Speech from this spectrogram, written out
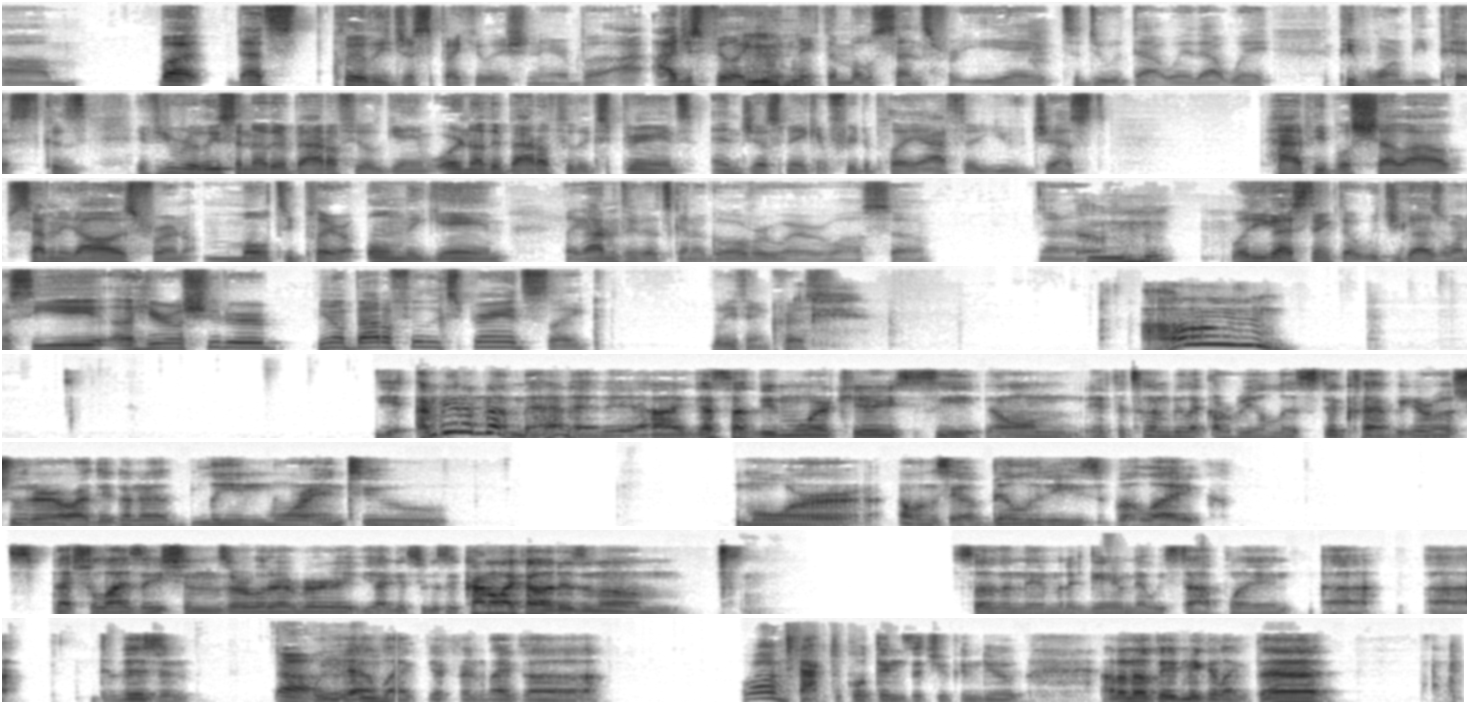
um but that's clearly just speculation here but i, I just feel like mm-hmm. it would mm-hmm. make the most sense for ea to do it that way that way people won't be pissed because if you release another battlefield game or another battlefield experience and just make it free to play after you've just had people shell out $70 for a multiplayer only game like i don't think that's going to go over very well so i don't know mm-hmm. What do you guys think though? Would you guys want to see a hero shooter, you know, battlefield experience? Like, what do you think, Chris? Um, yeah, I mean, I'm not mad at it. I guess I'd be more curious to see um if it's gonna be like a realistic type of hero shooter, or are they gonna lean more into more I want to say abilities, but like specializations or whatever. I guess you could say kind of like how it is in um so the name of the game that we stopped playing, uh, uh, Division. Oh, where you have like different like uh well, tactical things that you can do. I don't know if they'd make it like that,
